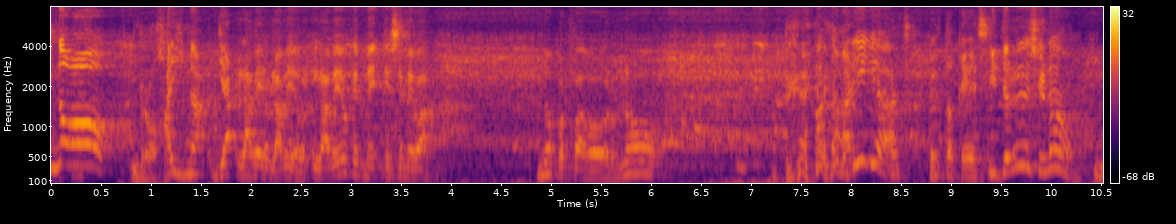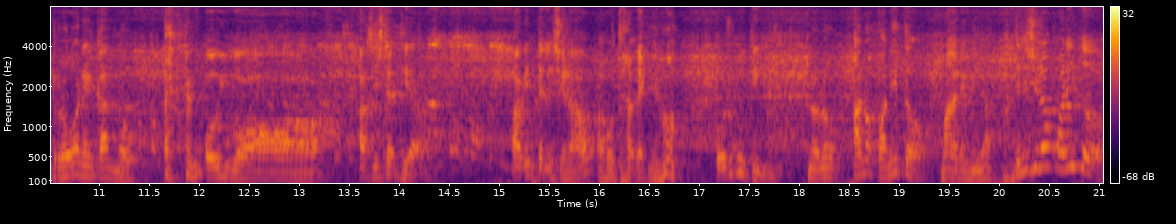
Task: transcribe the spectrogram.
¡No! Roja. Ay, ya la veo, la veo, la veo que, me- que se me va. No, por favor, no. ¡Anda, amarilla! ¿Esto qué es? Y te lo he lesionado. Robo en el cando. Hoy va. Asistencia. ¿A quién te he lesionado? A Butragueño. Pues Guti. No, no. Ah, no, Juanito. Madre mía. ¿Te he lesionado, Juanito?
